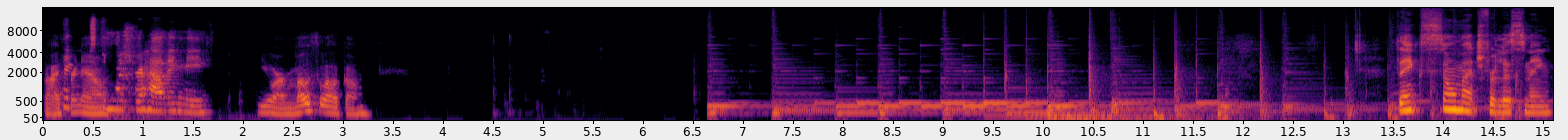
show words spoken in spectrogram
Bye Thank for now. Thank you so much for having me. You are most welcome. Thanks so much for listening.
